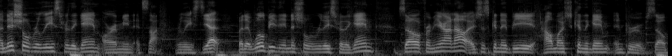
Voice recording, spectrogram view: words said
initial release for the game, or I mean, it's not released yet, but it will be the initial release for the game. So from here on out, it's just gonna be how much can the game improve. So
